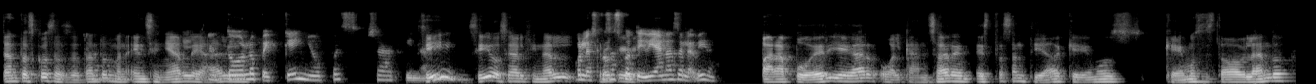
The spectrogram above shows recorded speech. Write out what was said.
tantas cosas, o tantas maneras, enseñarle a en todo lo pequeño, pues, o sea, al final. Sí, sí, o sea, al final. O las cosas cotidianas de la vida. Para poder llegar o alcanzar en esta santidad que hemos, que hemos estado hablando,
